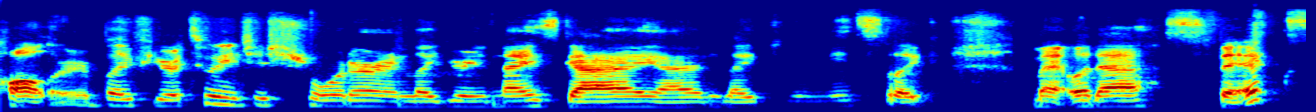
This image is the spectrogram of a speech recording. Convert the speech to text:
taller. But if you're two inches shorter and like you're a nice guy and like you meet like my other specs,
